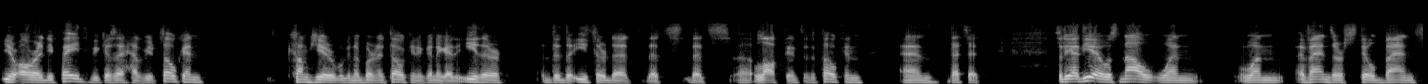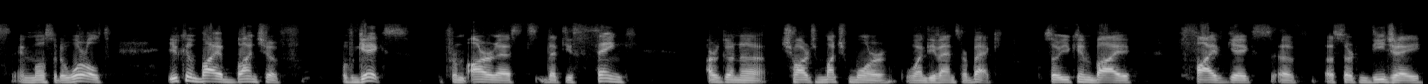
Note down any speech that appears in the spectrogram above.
you're already paid because i have your token come here we're going to burn a token you're going to get either the, the ether that that's that's uh, locked into the token and that's it so the idea was now when when events are still banned in most of the world you can buy a bunch of of gigs from artists that you think are gonna charge much more when the events are back. So you can buy five gigs of a certain DJ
